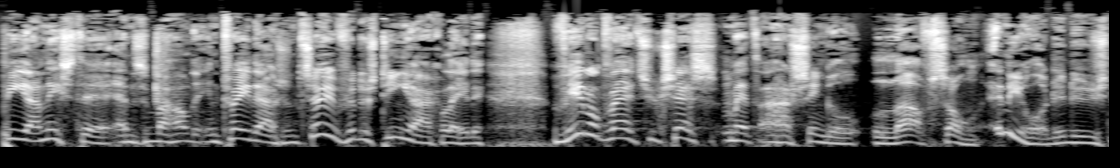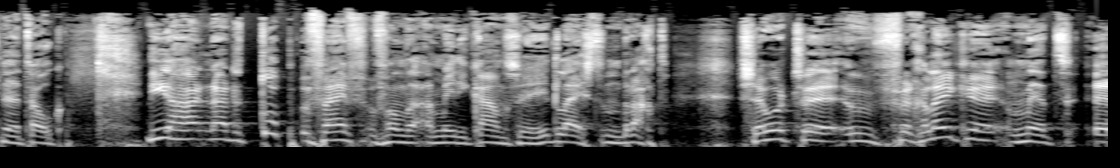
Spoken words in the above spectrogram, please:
pianiste. En ze behaalde in 2007, dus 10 jaar geleden... wereldwijd succes met haar single Love Song. En die hoorde u dus net ook. Die haar naar de top 5 van de Amerikaanse hitlijsten bracht. Ze wordt uh, vergeleken met uh,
